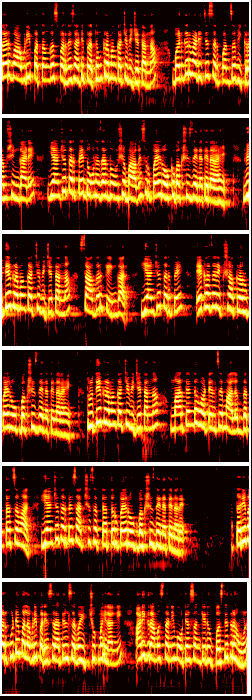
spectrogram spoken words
तर वावडी पतंग स्पर्धेसाठी प्रथम क्रमांकाच्या विजेत्यांना बनगरवाडीचे सरपंच विक्रम शिंगाडे यांच्यातर्फे दोन हजार दोनशे बावीस रुपये रोख बक्षीस देण्यात येणार आहे. द्वितीय क्रमांकाच्या विजेत्यांना सागर केंगार यांच्यातर्फे एक हजार एकशे अकरा रुपये रोख बक्षीस देण्यात येणार आहे. तृतीय क्रमांकाचे विजेत्यांना मार्तंड हॉटेलचे मालक दत्ता चव्हाण यांच्यातर्फे सातशे सत्याहत्तर रुपये रोख बक्षीस देण्यात येणार आहे. तरी वरकुटे मलवडी परिसरातील सर्व इच्छुक महिलांनी आणि ग्रामस्थांनी मोठ्या संख्येने उपस्थित राहून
